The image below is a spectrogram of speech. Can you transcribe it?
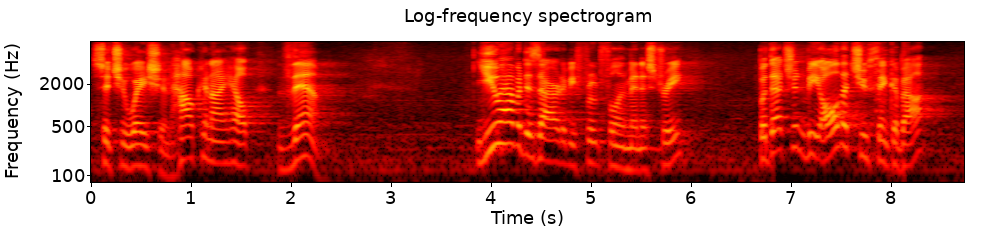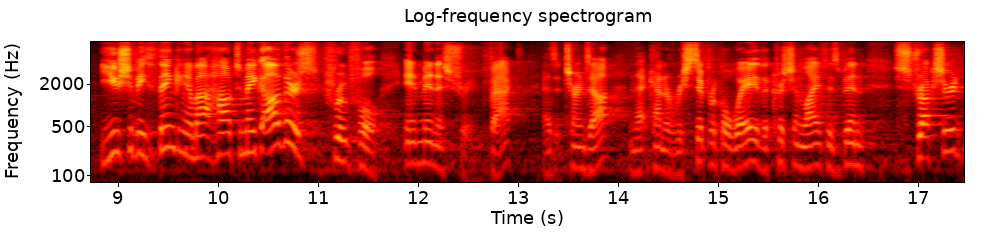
situation. How can I help them? You have a desire to be fruitful in ministry. But that shouldn't be all that you think about. You should be thinking about how to make others fruitful in ministry. In fact, as it turns out, in that kind of reciprocal way, the Christian life has been structured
